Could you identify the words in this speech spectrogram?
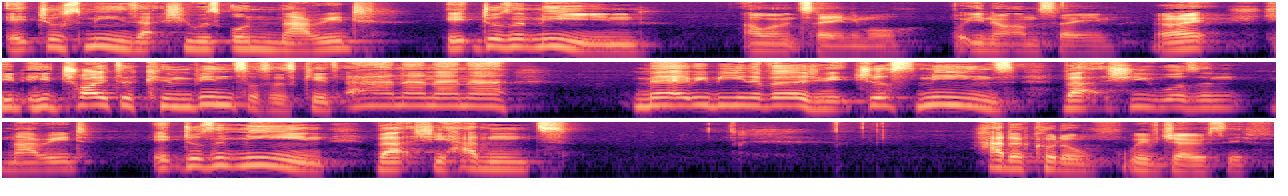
it just means that she was unmarried. It doesn't mean, I won't say anymore, but you know what I'm saying, right? He'd, he'd try to convince us as kids, ah, no, no, no. Mary being a virgin, it just means that she wasn't married. It doesn't mean that she hadn't had a cuddle with Joseph.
